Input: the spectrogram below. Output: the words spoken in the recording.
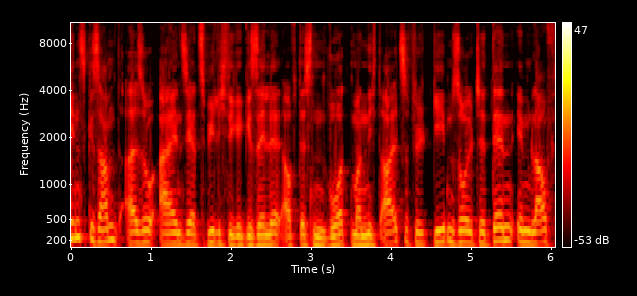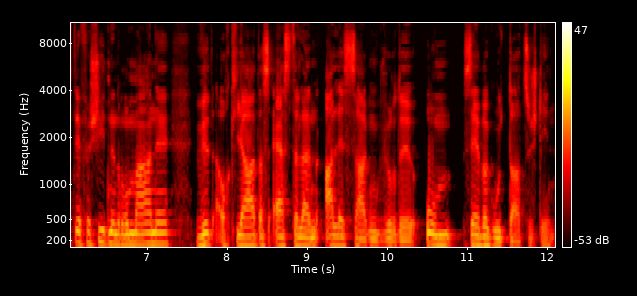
Insgesamt also ein sehr zwielichtiger Geselle, auf dessen Wort man nicht allzu viel geben sollte, denn im Laufe der verschiedenen Romane wird auch klar, dass Asterlan alles sagen würde, um selber gut dazustehen.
